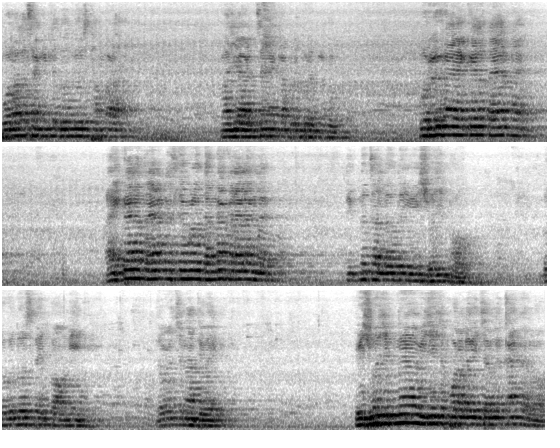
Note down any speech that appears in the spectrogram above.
पोराला सांगितलं दोन दिवस थांबाळा माझी अडचण आहे कापड परत घेऊ पोरग काय ऐकायला तयार नाही. ऐकायला तयार नसल्यामुळं दंगा करायला लागलाय. तिथनं चाललं होतं विश्वजित भाऊ? दोघं दोस्त आहेत पाहुणे जवळचे नातेवाईक. विश्वजितनं विजयच्या पोराला विचारलं काय करावं?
